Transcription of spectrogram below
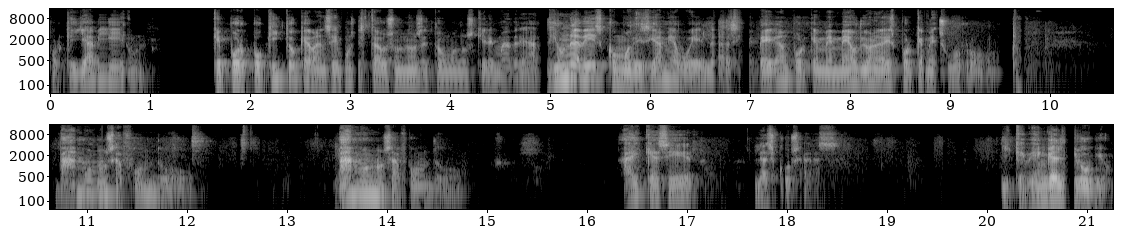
porque ya vieron que por poquito que avancemos Estados Unidos de todos nos quiere madrear. De una vez, como decía mi abuela, si me pegan porque me meo, de una vez porque me zurro. Vámonos a fondo. Vámonos a fondo. Hay que hacer las cosas. Y que venga el diluvio.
